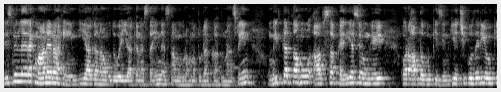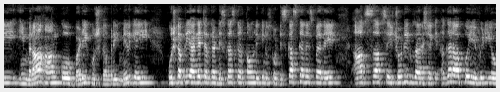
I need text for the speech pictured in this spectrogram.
इया का नाम दुआ का नस्तीन नाजरीन, उम्मीद करता हूँ आप सब खैरियत से होंगे और आप लोगों की ज़िंदगी अच्छी गुजरी होगी। इमरान खान को बड़ी खुशखबरी मिल गई। खुशखबरी आगे चलकर डिस्कस करता हूँ, लेकिन उसको डिस्कस करने से पहले आप सबसे छोटी गुजारिश है कि अगर आपको ये वीडियो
